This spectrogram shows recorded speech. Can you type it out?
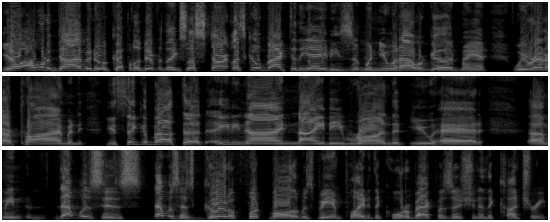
You know, I want to dive into a couple of different things. Let's start. Let's go back to the 80s when you and I were good, man. We were in our prime. And you think about that 89 90 run that you had. I mean, that was his that was as good a football that was being played at the quarterback position in the country.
